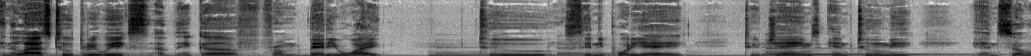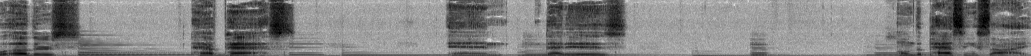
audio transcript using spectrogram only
In the last two, three weeks, I think uh, from Betty White to Sidney Poitier, to James Mtume and several others have passed. And that is on the passing side.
